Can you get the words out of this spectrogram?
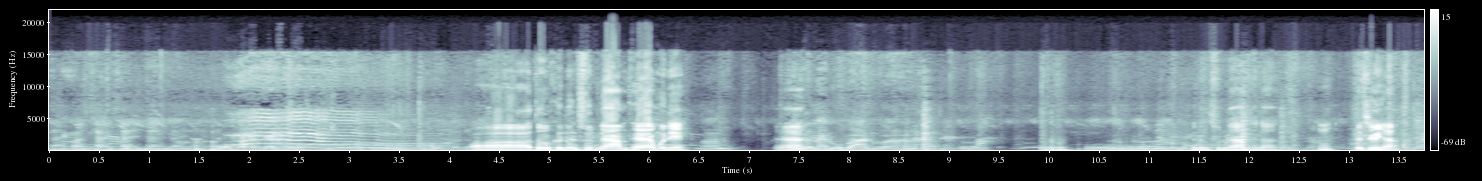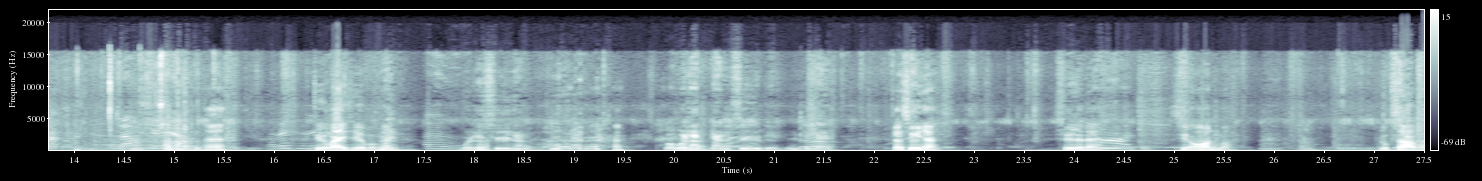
ใช่ก่อนใช่ใช่ใช่ใช่ใช่อ่าตัวคือนุ่งสุดงามแท้มื้อนี้ฮะฮะเรื่องอนุบาลว่ะโอ้คือนุ่งสุดงามแท้นะหึไปซื้อหยังฮะถือไว้ซื้อบ่เงินบ่ได้ซื้อหยังเพราะว่าท่านตั้งซื้อเด้นี่เป็นไรจะซื้อหยังซื้ออะไรซื้ออ่อนบ่ลูกสาวไผ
